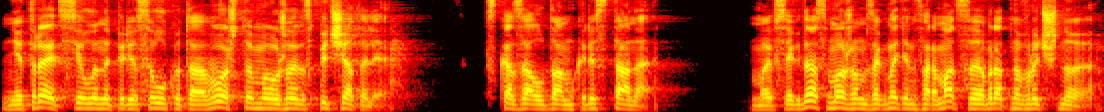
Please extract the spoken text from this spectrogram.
«Не трать силы на пересылку того, что мы уже распечатали», — сказал дам Кристана. «Мы всегда сможем загнать информацию обратно вручную.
